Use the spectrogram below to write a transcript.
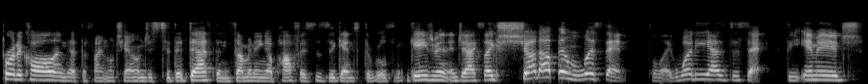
protocol and that the final challenge is to the death, and summoning Apophis is against the rules of engagement. And Jack's like, shut up and listen to like what he has to say. The image,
